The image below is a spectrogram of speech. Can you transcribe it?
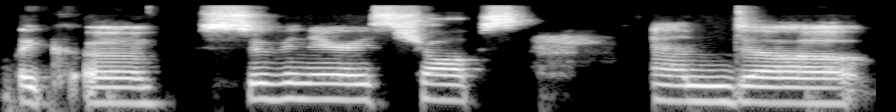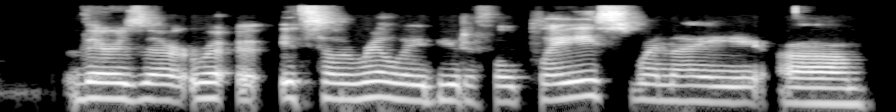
like uh, souvenirs shops, and uh, there's a re- it's a really beautiful place when I um,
